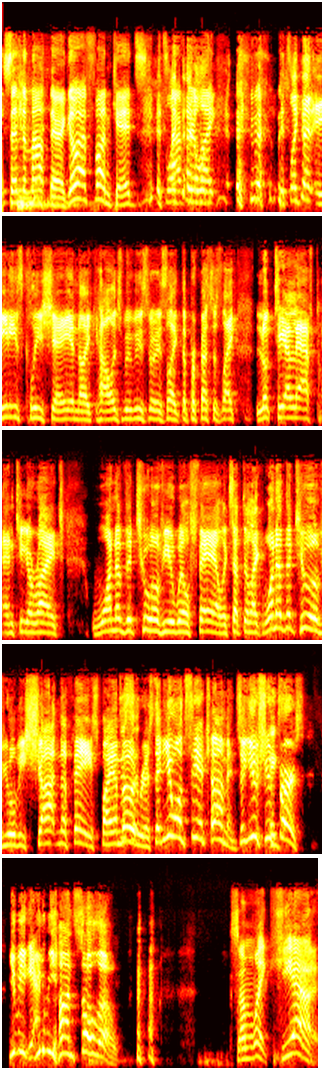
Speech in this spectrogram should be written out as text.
send them out there. Go have fun, kids. It's like After that, like it's like that '80s cliche in like college movies where it's like the professor's like, "Look to your left and to your right." One of the two of you will fail, except they're like, one of the two of you will be shot in the face by a motorist, and you won't see it coming. So you shoot first. You be yeah. you be Han Solo. So I'm like, yeah,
